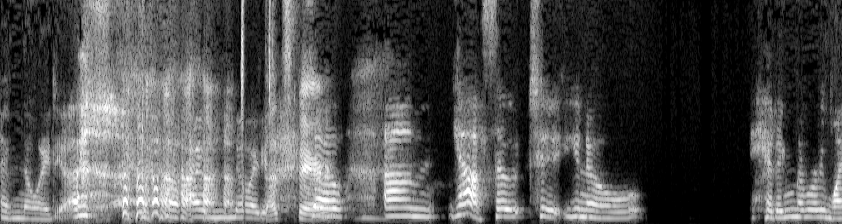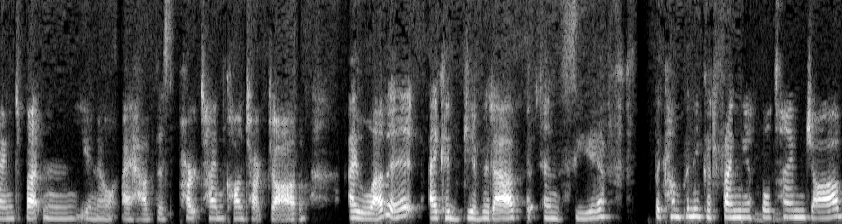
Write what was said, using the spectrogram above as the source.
I have no idea. I have no idea. That's fair. So, um, yeah. So to you know, hitting the rewind button, you know, I have this part time contract job. I love it. I could give it up and see if the company could find me a mm-hmm. full time job,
